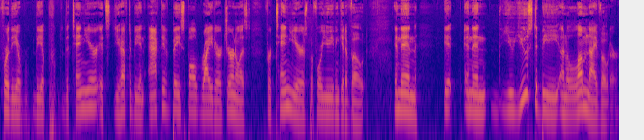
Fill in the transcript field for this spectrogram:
for the the the ten year. It's you have to be an active baseball writer journalist for ten years before you even get a vote, and then it and then you used to be an alumni voter.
